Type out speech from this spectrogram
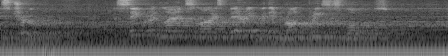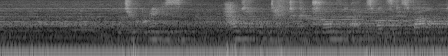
It's true. The sacred lance lies buried within Ron Grease's walls. But your grace, how do you intend to control the lance once it is found?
